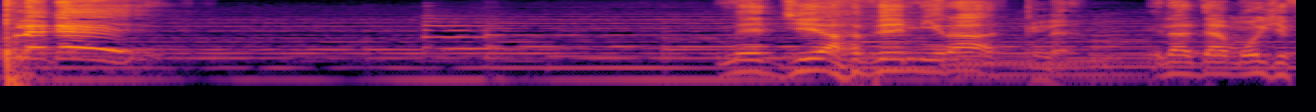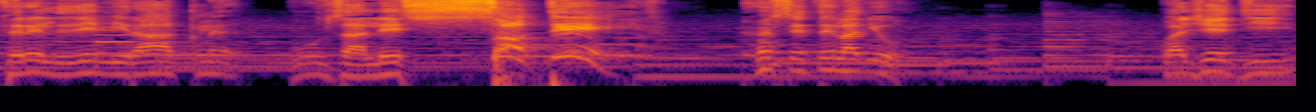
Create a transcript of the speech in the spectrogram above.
pleurer. Mais Dieu avait miracle. Il a dit à moi, je ferai les miracles. Vous allez sauter. C'était l'agneau. Moi j'ai dit,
